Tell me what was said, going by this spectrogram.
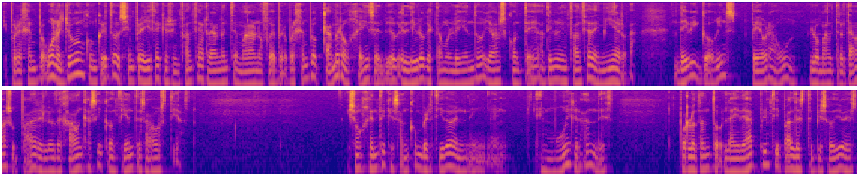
Y por ejemplo, bueno, yo en concreto siempre dice que su infancia realmente mala no fue, pero por ejemplo Cameron Haynes, el, el libro que estamos leyendo, ya os conté, ha tenido una infancia de mierda. David Goggins, peor aún, lo maltrataba a su padre, los dejaban casi inconscientes a hostias. Y son gente que se han convertido en, en, en muy grandes. Por lo tanto, la idea principal de este episodio es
